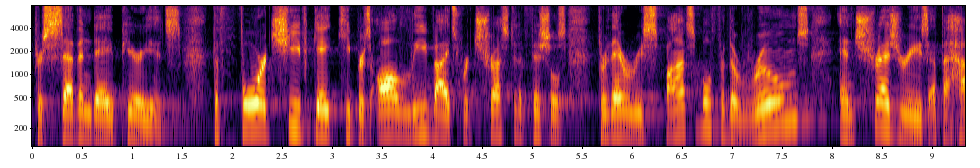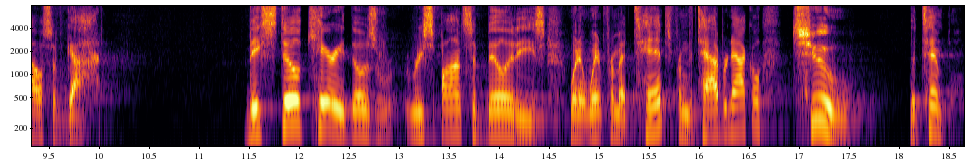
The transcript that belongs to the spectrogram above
for seven day periods. The four chief gatekeepers, all Levites, were trusted officials, for they were responsible for the rooms and treasuries at the house of God. They still carried those responsibilities when it went from a tent, from the tabernacle, to the temple.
